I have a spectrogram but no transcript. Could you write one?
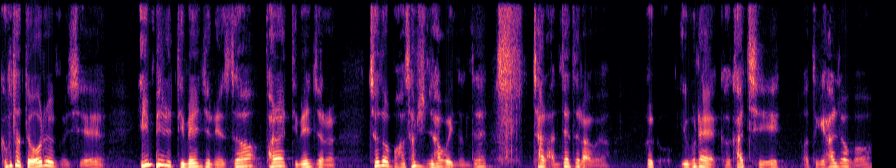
그보다 더 어려운 것이 인피니트 디멘전에서 파이널 디멘전을 저도 뭐한 30년 하고 있는데 잘 안 되더라고요. 그 이번에 그 같이 어떻게 하려고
